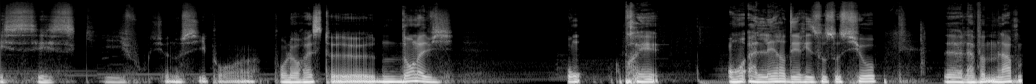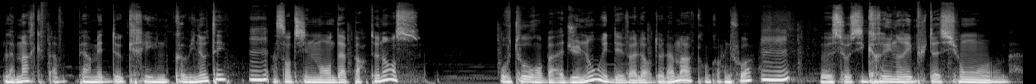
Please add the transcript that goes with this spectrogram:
et c'est ce qui fonctionne aussi pour, euh, pour le reste euh, dans la vie. Bon, après, on- à l'ère des réseaux sociaux, euh, la, la- la marque va vous permettre de créer une communauté, Mhm. un sentiment d'appartenance. autour bah, du nom et des valeurs de la marque, encore une fois. Mhm. Euh, c'est aussi créer une réputation, bah,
